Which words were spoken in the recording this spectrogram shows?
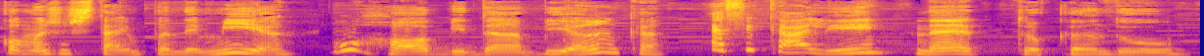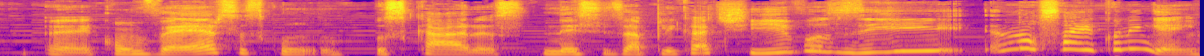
como a gente está em pandemia, o hobby da Bianca é ficar ali, né, trocando é, conversas com os caras nesses aplicativos e não sair com ninguém.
